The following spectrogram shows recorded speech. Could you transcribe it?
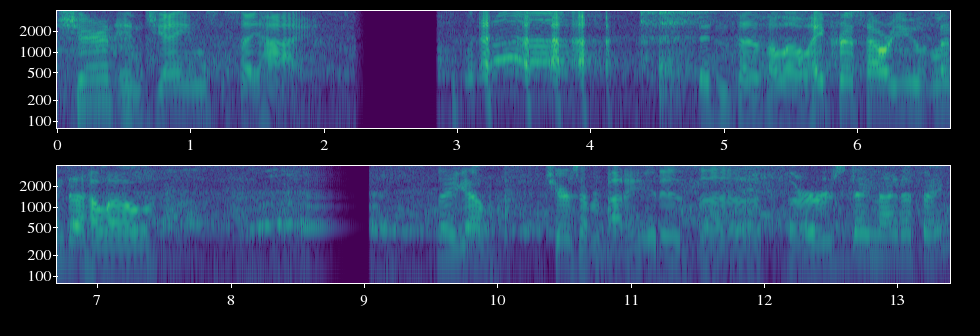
Sharon and James say hi. What's up? Jason says hello. Hey, Chris, how are you? Linda, hello. There you go. Cheers, everybody. It is uh, Thursday night, I think.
